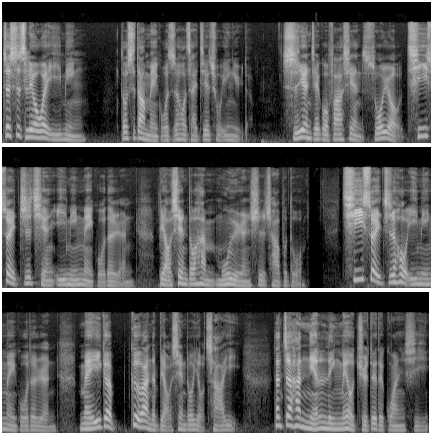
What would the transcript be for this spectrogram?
这四十六位移民都是到美国之后才接触英语的。实验结果发现，所有七岁之前移民美国的人表现都和母语人士差不多。七岁之后移民美国的人，每一个个案的表现都有差异，但这和年龄没有绝对的关系。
